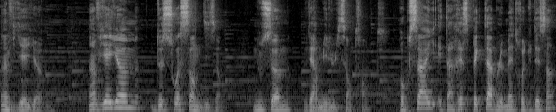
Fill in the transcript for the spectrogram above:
un vieil homme. Un vieil homme de 70 ans. Nous sommes vers 1830. Hokusai est un respectable maître du dessin,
